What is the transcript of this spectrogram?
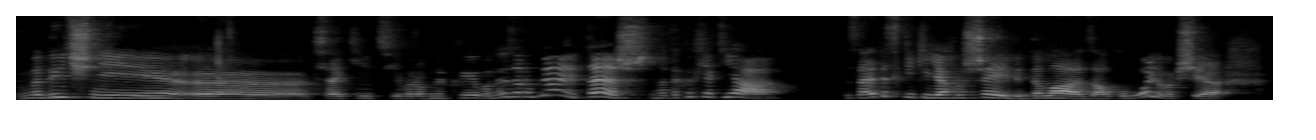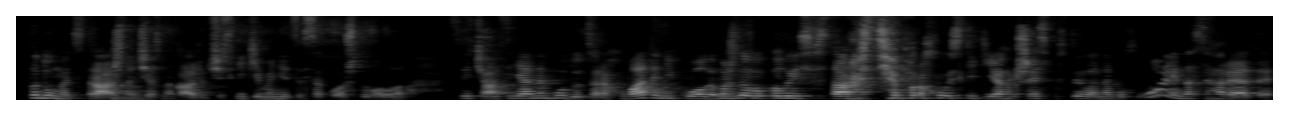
Медичні е, всякі ці виробники вони заробляють теж на таких, як я. Знаєте, скільки я грошей віддала за алкоголь? Взагалі подумати страшно, чесно кажучи, скільки мені це все коштувало свій час. Я не буду це рахувати ніколи. Можливо, колись в старості я порахую, скільки я грошей спустила на бухло і на сигарети.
